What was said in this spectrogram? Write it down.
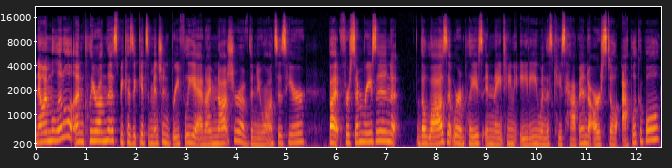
Now, I'm a little unclear on this because it gets mentioned briefly and I'm not sure of the nuances here, but for some reason, the laws that were in place in 1980 when this case happened are still applicable.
